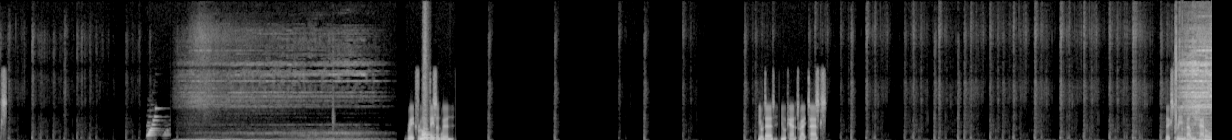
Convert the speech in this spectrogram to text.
you. Withdraw is a win. You're dead. You can't write text. Extreme value shadow.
